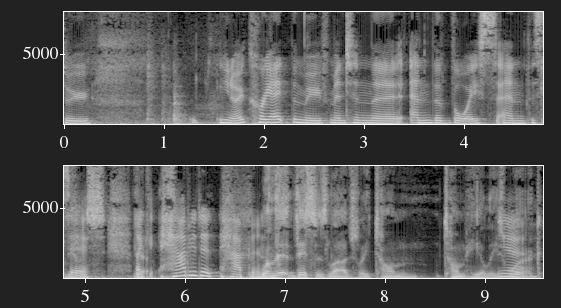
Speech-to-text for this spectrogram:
to. You know, create the movement and the and the voice and the set. Like, how did it happen? well, th- this is largely Tom Tom Healey's Yeah. work,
